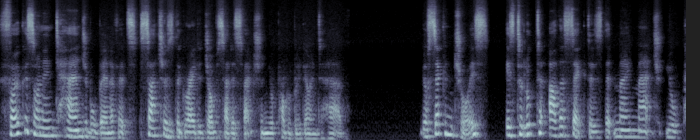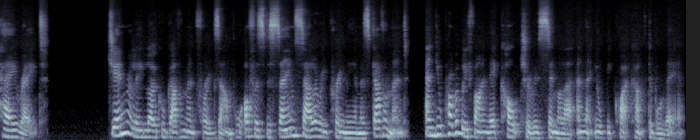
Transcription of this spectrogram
Focus on intangible benefits such as the greater job satisfaction you're probably going to have. Your second choice is to look to other sectors that may match your pay rate. Generally, local government, for example, offers the same salary premium as government, and you'll probably find their culture is similar and that you'll be quite comfortable there.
